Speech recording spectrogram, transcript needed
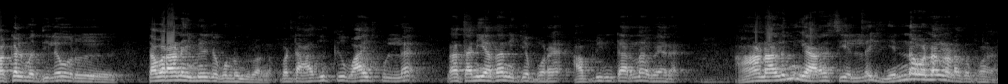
மக்கள் மத்தியில் ஒரு தவறான இமேஜை கொண்டு வந்துருவாங்க. பட் அதுக்கு வாய்ப்பு இல்லை. நான் தனியாக தான் நிற்க போகிறேன் அப்படின்ட்டாருன்னா வேற. ஆனாலும் இங்கே அரசியலில் என்ன வேணாலும் நடக்கப்போங்க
